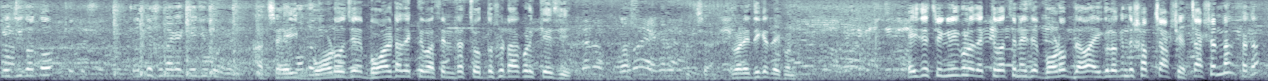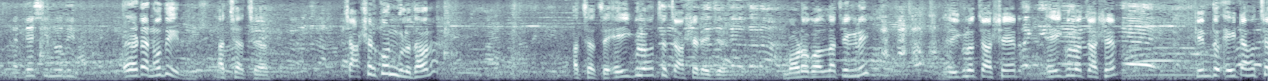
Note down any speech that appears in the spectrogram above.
কেজি কত? চোদ্দোশো টাকা কেজি পড়বে। আচ্ছা এই বড় যে বোয়ালটা দেখতে পাচ্ছেন এটা চোদ্দোশো টাকা করে কেজি। আচ্ছা এবার এদিকে দেখুন। এই যে চিংড়িগুলো দেখতে পাচ্ছেন এই যে বরফ দেওয়া এগুলো কিন্তু সব চাষের। চাষের না কাকা? দেশি নদীর। এটা নদীর? আচ্ছা আচ্ছা। চাষের কোনগুলো তাহলে? আচ্ছা আচ্ছা এইগুলো হচ্ছে চাষের এই যে বড় গলদা চিংড়ি এইগুলো চাষের এইগুলো চাষের। কিন্তু এইটা হচ্ছে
